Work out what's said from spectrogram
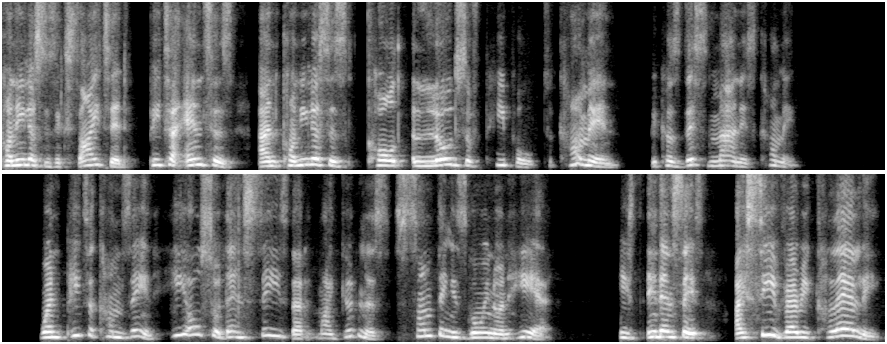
Cornelius is excited. Peter enters, and Cornelius has called loads of people to come in because this man is coming. When Peter comes in, he also then sees that, my goodness, something is going on here. He's, he then says, I see very clearly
